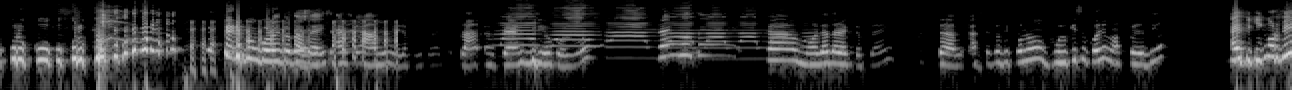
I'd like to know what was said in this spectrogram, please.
কুকুরুকু কুকুরুকু। এরকম করেই তো আজকে আমি এরকম করে একটা প্র্যাঙ্ক ভিডিও করব। প্র্যাঙ্ক বলতে একটা মজাদার একটা প্র্যাঙ্ক আচ্ছা আজকে যদি কোনো ভুল কিছু করি মাফ করে দিও। এই তুই কি করবি?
